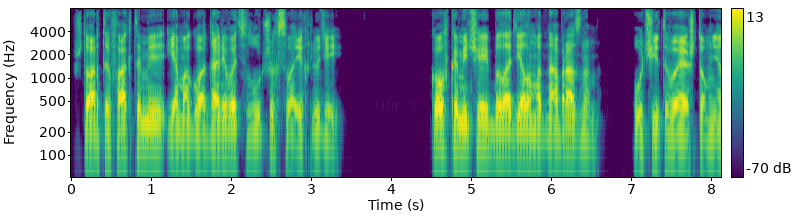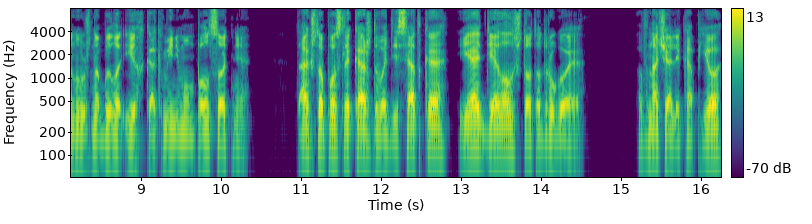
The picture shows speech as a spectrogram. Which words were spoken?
что артефактами я могу одаривать лучших своих людей. Ковка мечей была делом однообразным, учитывая, что мне нужно было их как минимум полсотни. Так что после каждого десятка я делал что-то другое. Вначале копье,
